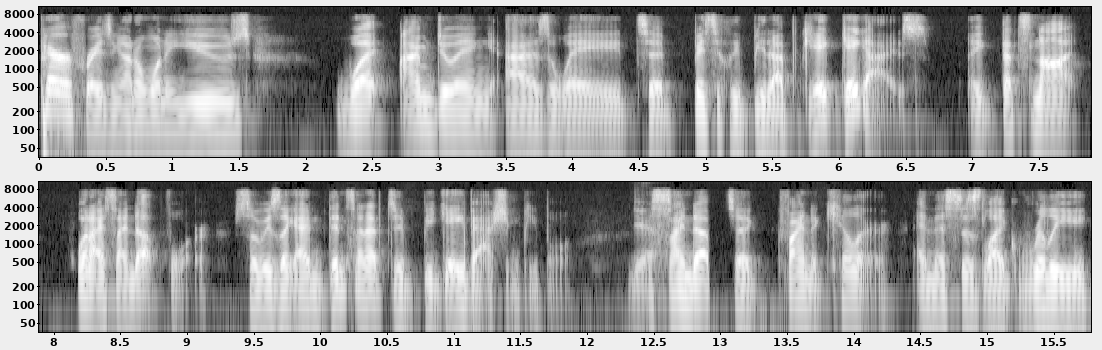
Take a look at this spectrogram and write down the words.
paraphrasing, I don't want to use what I'm doing as a way to basically beat up gay, gay guys. Like, that's not what I signed up for. So he's like, I didn't sign up to be gay bashing people. Yeah. I signed up to find a killer. And this is like really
